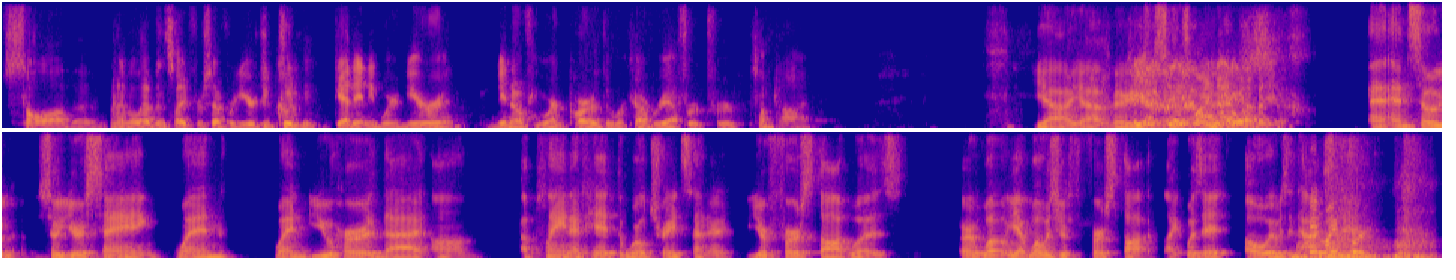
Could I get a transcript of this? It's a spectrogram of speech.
saw the 9 11 site for several years. You couldn't get anywhere near it, you know, if you weren't part of the recovery effort for some time. Yeah, yeah, very yeah, that's my 9 11. And, and so, so you're saying when when you heard that um, a plane had hit the World Trade Center, your first thought was, or what? Yeah, what was your first thought? Like, was it, oh, it was an accident? First,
